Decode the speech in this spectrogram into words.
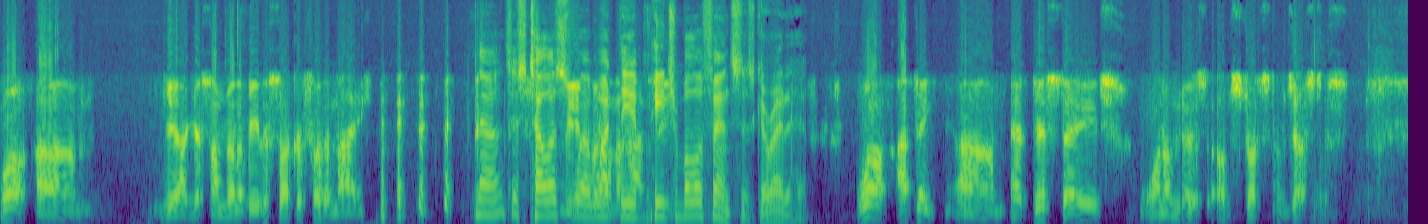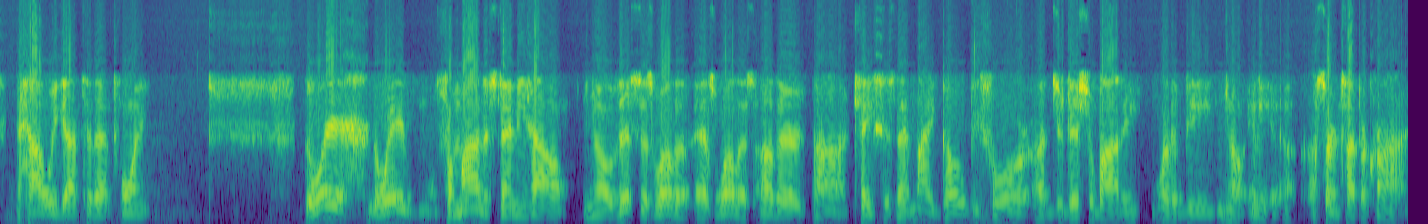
Well, um, yeah, I guess I'm going to be the sucker for the night. no, just tell us what the the hot seat. impeachable offense is. Go right ahead. Well, I think um, at this stage, one of them is obstruction of justice. How we got to that point, the way, the way, from my understanding, how you know this as well as well as other uh, cases that might go before a judicial body, whether it be you know any a certain type of crime.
